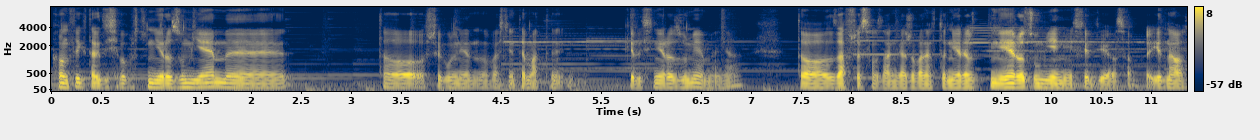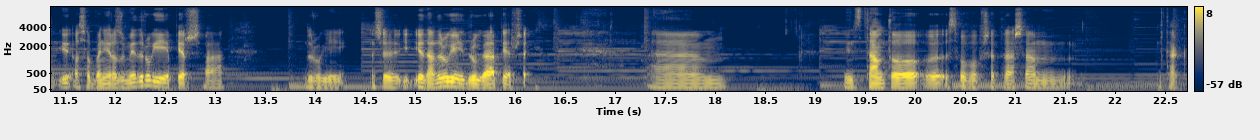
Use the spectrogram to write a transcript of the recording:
konfliktach, gdzie się po prostu nie rozumiemy, to szczególnie no właśnie tematy, kiedy się nie rozumiemy, nie? to zawsze są zaangażowane w to nierozumienie się dwie osoby. Jedna osoba nie rozumie drugiej, pierwsza drugiej. Znaczy jedna drugiej, druga pierwszej. Um, więc tamto e, słowo przepraszam tak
